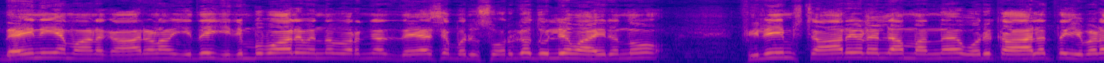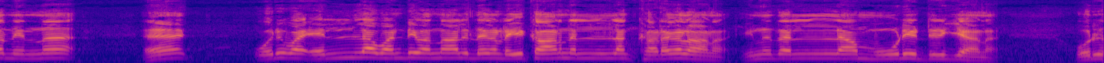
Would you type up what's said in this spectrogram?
ദയനീയമാണ്. കാരണം ഇത് ഇരുമ്പുപാലം എന്ന് പറഞ്ഞ ദേശം ഒരു സ്വർഗതുല്യമായിരുന്നു ഫിലിം സ്റ്റാറുകളെല്ലാം വന്ന് ഒരു കാലത്ത് ഇവിടെ നിന്ന് ഒരു എല്ലാ വണ്ടി വന്നാലും ഇതേ കണ്ട ഈ കാണുന്ന എല്ലാം കടകളാണ്. ഇന്ന് ഇതെല്ലാം മൂടിയിട്ടിരിക്കുകയാണ്. ഒരു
